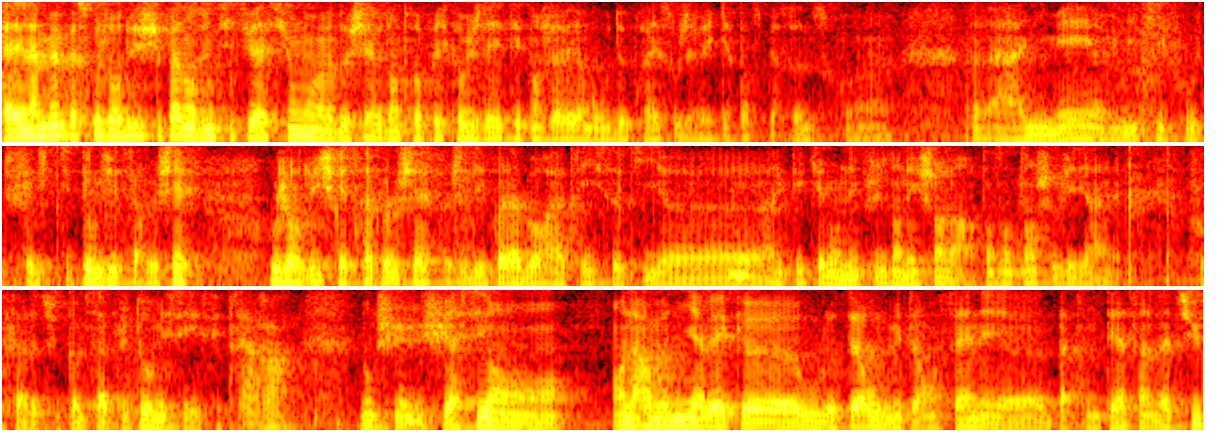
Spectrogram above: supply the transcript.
Elle est la même parce qu'aujourd'hui je suis pas dans une situation euh, de chef d'entreprise comme je l'ai été quand j'avais un groupe de presse où j'avais 14 personnes euh, euh, à animer, une équipe où tu fais, es obligé de faire le chef. Aujourd'hui, je fais très peu le chef. J'ai des collaboratrices qui, euh, avec lesquelles on est plus dans l'échange. Alors, de temps en temps, je suis obligé de dire, il faut faire le truc comme ça plutôt, mais c'est très rare. Donc, je suis, je suis assez en, en harmonie avec euh, ou l'auteur ou le metteur en scène et euh, patron de théâtre. Enfin, là-dessus,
